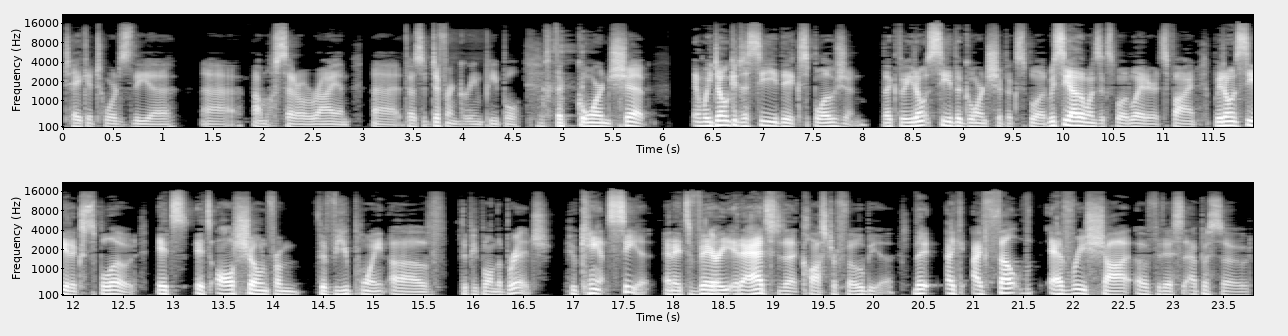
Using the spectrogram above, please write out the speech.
take it towards the. Uh, uh, almost said Orion. Uh, those are different green people. The Gorn ship, and we don't get to see the explosion. Like we don't see the Gorn ship explode. We see other ones explode later. It's fine. We don't see it explode. It's it's all shown from the viewpoint of the people on the bridge who can't see it, and it's very. It adds to that claustrophobia. That like I felt every shot of this episode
